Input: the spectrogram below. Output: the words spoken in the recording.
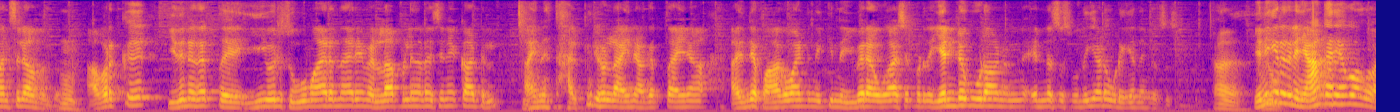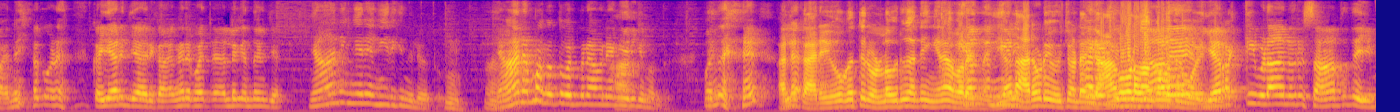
മനസ്സിലാവുന്നുണ്ട്. അവർക്ക് ഇതിനകത്ത് ഈ ഒരു സുകുമാരൻ നേരെയും വെള്ളാപ്പള്ളി നടേശനെക്കാട്ടിൽ അതിന് താല്പര്യമുള്ള അതിനകത്ത് അതിന് അതിന്റെ ഭാഗമായിട്ട് നിൽക്കുന്ന ഇവരെ അവകാശപ്പെടുന്ന എന്റെ കൂടാണ് എൻ എസ് എസ് ഇയാളുടെ കൂടെ ഏത് എൻ എസ് എസ് എനിക്കറിയത്തില്ല. ഞാൻ കരയാക്കോ എന്നെ ഇയാൾക്ക് കൈകാര്യം ചെയ്യാതിരിക്കാം അങ്ങനെ അല്ലെങ്കിൽ എന്തെങ്കിലും ചെയ്യാം. ഞാനിങ്ങനെ അംഗീകരിക്കുന്നില്ല കേട്ടോ. ഞാൻ അമ്മകത്ത് പത്മനാഭനെ അംഗീകരിക്കുന്നുണ്ട്. അല്ല കരയോഗത്തിലുള്ളവർ തന്നെ ഇങ്ങനെ പറയുന്നത്. ഇയാൾ ആരോട് ചോദിച്ചോണ്ടേ ആരോട് ആഗോള ഇയാളെ താങ്കളത്തിന് പോയി ഇറക്കി വിടാൻ ഒരു സാധ്യതയും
